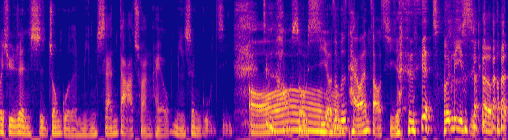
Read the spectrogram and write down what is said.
会去认识中国的名山大川，还有名胜古迹。哦，这个好熟悉哦，这不是台湾早期的那种 历史课本，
